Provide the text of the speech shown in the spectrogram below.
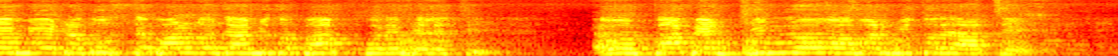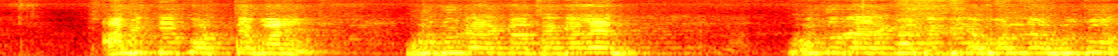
এই মেয়েটা বুঝতে পারল যে আমি তো পাপ করে ফেলেছি এবং পাপের চিহ্ন আমার ভিতরে আছে। আমি কি করতে পারি? হুজুরের কাছে গেলেন। হুজুরের কাছে গিয়ে বললেন, হুজুর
